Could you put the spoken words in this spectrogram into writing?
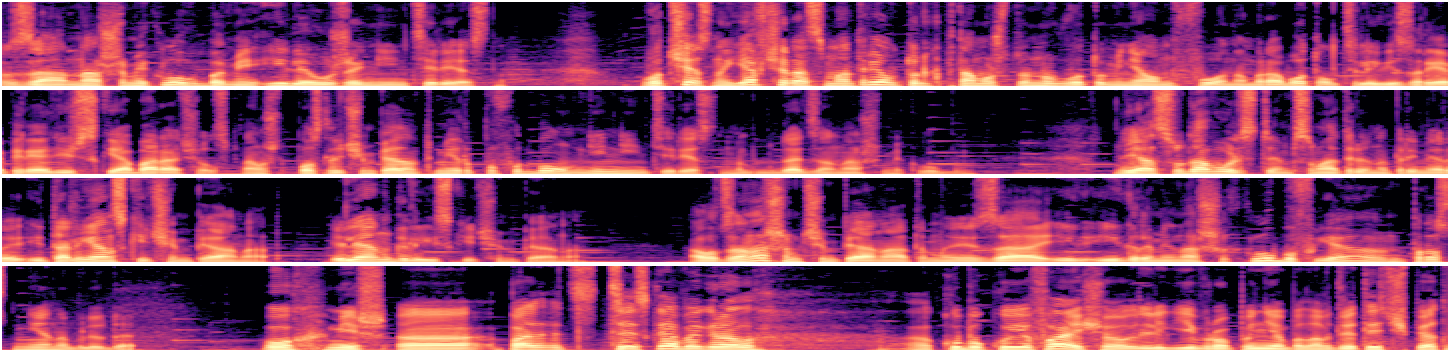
за нашими клубами или уже неинтересно? Вот честно, я вчера смотрел только потому, что, ну, вот у меня он фоном работал, телевизор, я периодически оборачивался, потому что после чемпионата мира по футболу мне неинтересно наблюдать за нашими клубами. Я с удовольствием смотрю, например, итальянский чемпионат или английский чемпионат. А вот за нашим чемпионатом и за и- играми наших клубов я просто не наблюдаю. Ох, Миш, э, ЦСКА выиграл э, Кубок УЕФА, еще Лиги Европы не было, в 2005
